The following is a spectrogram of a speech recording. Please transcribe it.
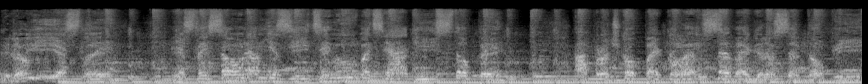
Kdo ví, jestli, jestli jsou na měsíci vůbec nějaký stopy a proč kope kolem sebe, kdo se topí,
